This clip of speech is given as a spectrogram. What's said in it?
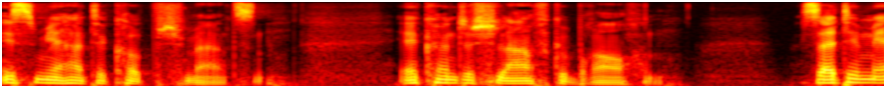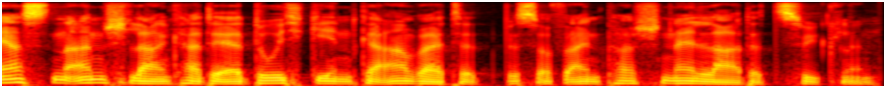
Ismir hatte Kopfschmerzen. Er könnte Schlaf gebrauchen. Seit dem ersten Anschlag hatte er durchgehend gearbeitet, bis auf ein paar Schnellladezyklen.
